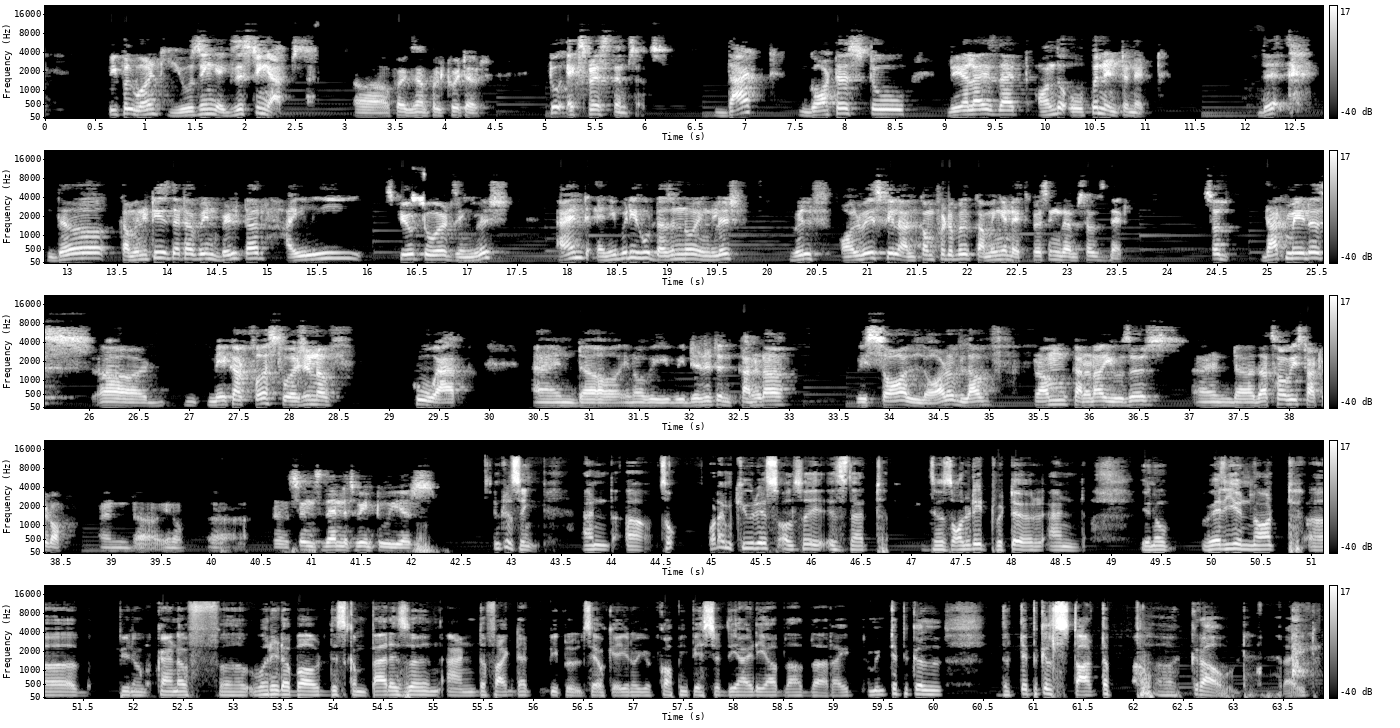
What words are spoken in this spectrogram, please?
people weren't using existing apps, uh, for example, Twitter, to express themselves. That got us to realize that on the open internet, the the communities that have been built are highly skewed towards English, and anybody who doesn't know English will f- always feel uncomfortable coming and expressing themselves there. So that made us uh, make our first version of Koo app, and uh, you know we we did it in Kannada. We saw a lot of love from Kannada users, and uh, that's how we started off. And uh, you know uh, since then, it's been two years. Interesting. And uh, so, what I'm curious also is that there's already Twitter, and you know, were you're not, uh, you know, kind of uh, worried about this comparison and the fact that people say, okay, you know, you copy pasted the idea, blah blah, right? I mean, typical, the typical startup uh, crowd, right?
